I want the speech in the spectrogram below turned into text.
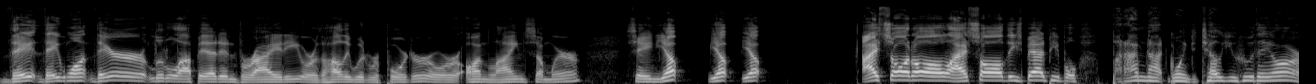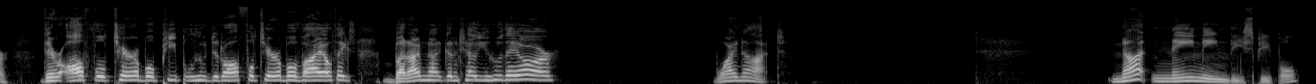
They they want their little op-ed in Variety or the Hollywood Reporter or online somewhere saying, "Yep, yep, yep. I saw it all. I saw all these bad people, but I'm not going to tell you who they are. They're awful, terrible people who did awful, terrible, vile things, but I'm not going to tell you who they are. Why not?" Not naming these people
